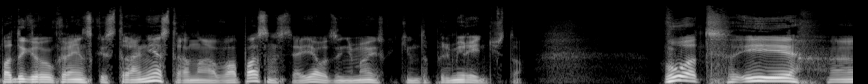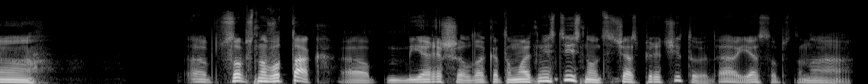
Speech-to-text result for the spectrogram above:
подыгрываю украинской стране, страна в опасности, а я вот занимаюсь каким-то примиренчеством. Вот, и, э, э, собственно, вот так э, я решил, да, к этому отнестись, но вот сейчас перечитываю, да, я, собственно,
